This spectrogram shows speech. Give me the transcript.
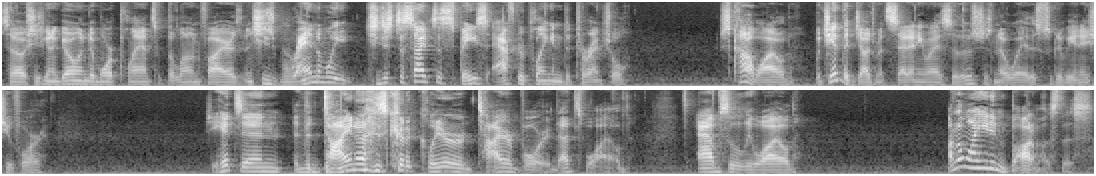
So she's going to go into more plants with the lone fires. And she's randomly, she just decides to space after playing into torrential. Which is kind of wild. But she had the judgment set anyway, so there's just no way this was going to be an issue for her. She hits in, and the Dyna is going to clear her entire board. That's wild. It's absolutely wild. I don't know why he didn't bottomless this.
